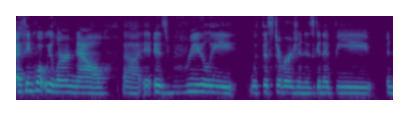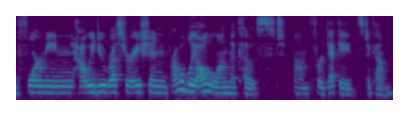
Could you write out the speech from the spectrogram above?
I think what we learn now uh, is really with this diversion is going to be informing how we do restoration probably all along the coast um, for decades to come.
